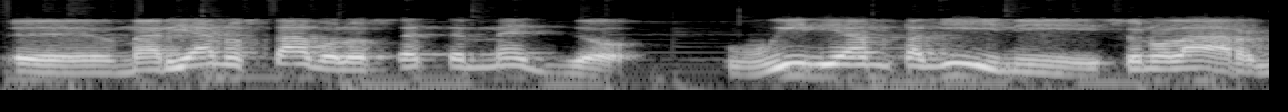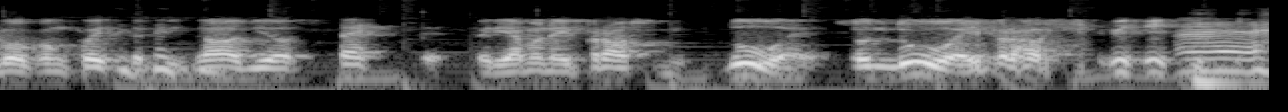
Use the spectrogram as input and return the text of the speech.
Eh, Mariano Stavolo, sette e mezzo. William Paghini, sono largo con questo episodio 7, speriamo nei prossimi, due, sono due i prossimi. Eh,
